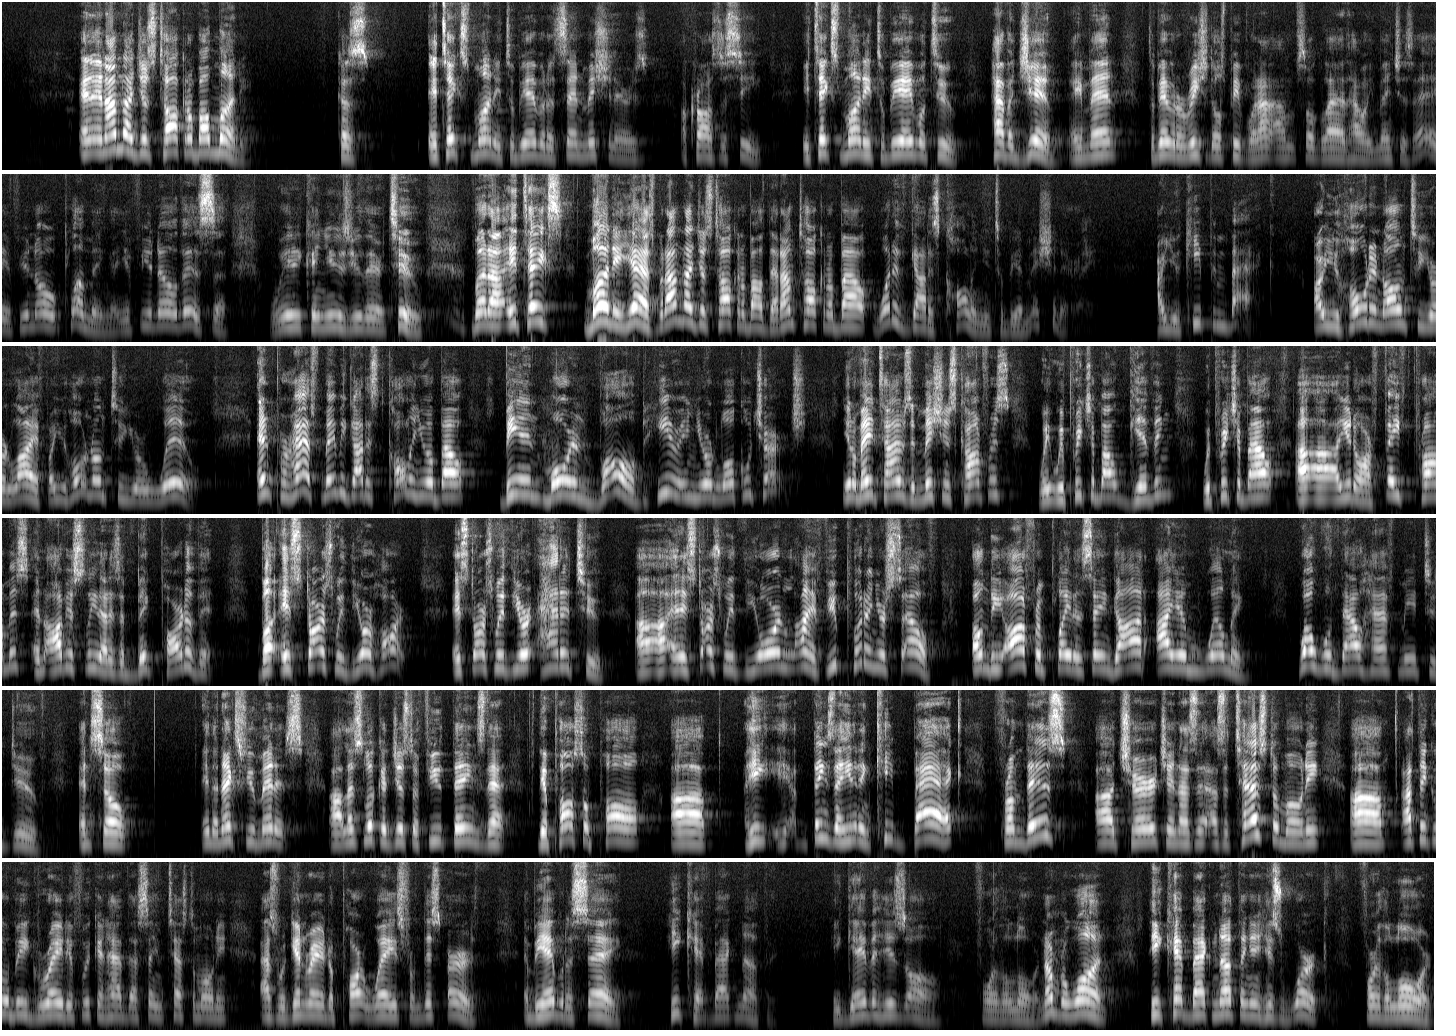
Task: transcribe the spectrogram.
And, and I'm not just talking about money, because it takes money to be able to send missionaries across the sea. It takes money to be able to have a gym, amen, to be able to reach those people. And I, am so glad how he mentions, hey, if you know plumbing and if you know this, uh, we can use you there too. But uh, it takes money, yes, but I'm not just talking about that. I'm talking about what if God is calling you to be a missionary? Are you keeping back? Are you holding on to your life? Are you holding on to your will? And perhaps maybe God is calling you about being more involved here in your local church. You know, many times in missions conference, we, we preach about giving. We preach about, uh, uh, you know, our faith promise. And obviously that is a big part of it. But it starts with your heart. It starts with your attitude. Uh, uh and it starts with your life. You putting yourself on the offering plate and saying, God, I am willing. What would thou have me to do? And so in the next few minutes, uh, let's look at just a few things that the Apostle Paul, uh, he, he, things that he didn't keep back from this uh, church. And as a, as a testimony, uh, I think it would be great if we can have that same testimony as we're getting ready to part ways from this earth and be able to say, He kept back nothing. He gave it His all for the Lord. Number one, He kept back nothing in His work for the Lord.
